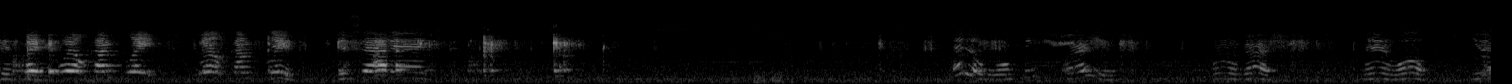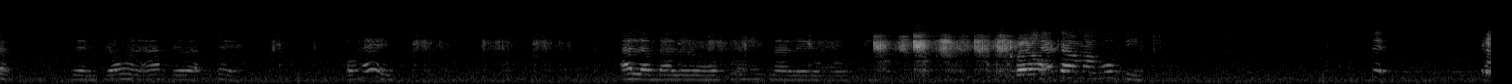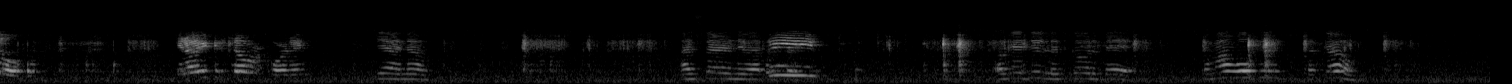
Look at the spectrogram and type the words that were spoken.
This Wait. Will, come sleep. Will, come sleep. Dude, just a second. Hello, Wolfie. Where are you? Oh my gosh. Man, Wolf, you have been going after that pig. Oh, hey. I love my little Wolfie. He's my little Wolfie. Will, Check out my Wolfie. Sit. Will. You know you're still recording. Yeah, I know. I started a new episode. Please. Okay, dude, let's go to bed. Come on, Wolfie. Let's go.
